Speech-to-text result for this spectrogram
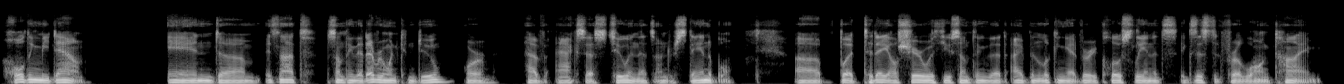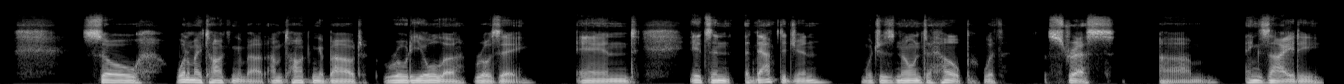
holding me down. And um, it's not something that everyone can do or have access to, and that's understandable. Uh, but today I'll share with you something that I've been looking at very closely, and it's existed for a long time. So, what am I talking about? I'm talking about rhodiola rosea, and it's an adaptogen which is known to help with stress, um, anxiety,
